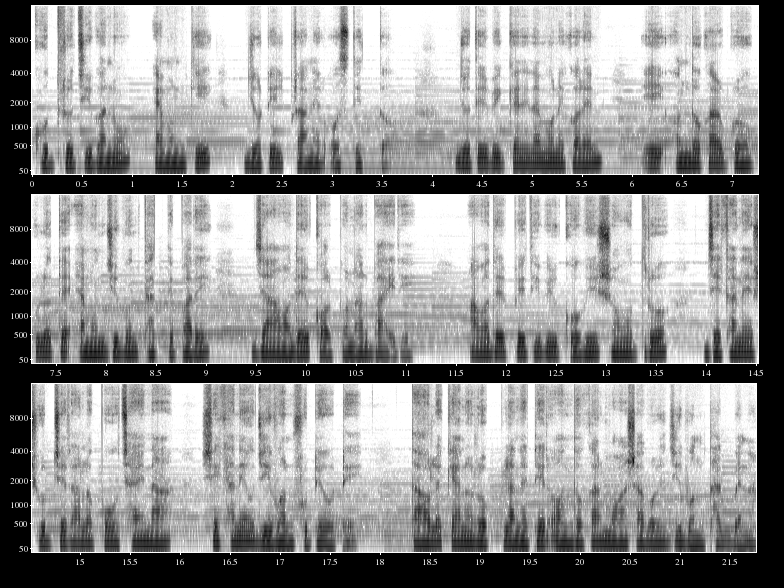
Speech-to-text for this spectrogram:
ক্ষুদ্র জীবাণু, এমনকি জটিল প্রাণের অস্তিত্ব। জ্যোতির্বিজ্ঞানীরা মনে করেন, এই অন্ধকার গ্রহগুলোতে এমন জীবন থাকতে পারে যা আমাদের কল্পনার বাইরে। আমাদের পৃথিবীর গভীর সমুদ্র যেখানে সূর্যের আলো পৌঁছায় না, সেখানেও জীবন ফুটে ওঠে। তাহলে কেন রোগ প্ল্যানেটের অন্ধকার মহাসাগরে জীবন থাকবে না?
